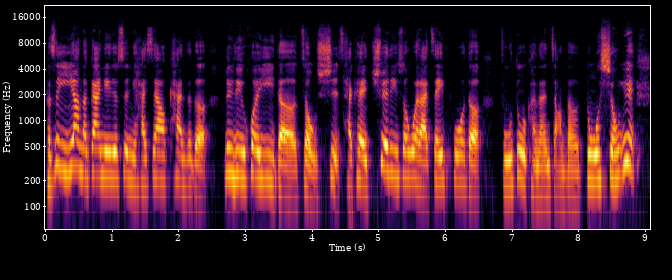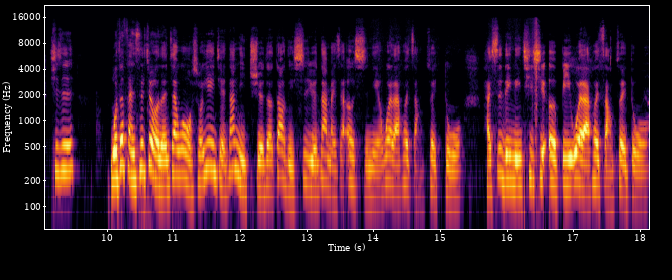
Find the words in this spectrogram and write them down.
可是，一样的概念就是你还是要看这个利率会议的走势，才可以确定说未来这一波的幅度可能涨得多凶，因为其实。我的粉丝就有人在问我说：“燕姐，那你觉得到底是元大美在二十年未来会涨最多，还是零零七七二 B 未来会涨最多？”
